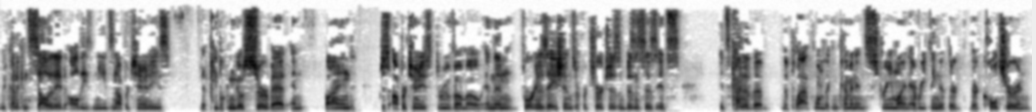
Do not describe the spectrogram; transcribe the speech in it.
we've kind of consolidated all these needs and opportunities that people can go serve at and find just opportunities through Vomo. And then for organizations or for churches and businesses, it's it's kind of the the platform that can come in and streamline everything that their their culture and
